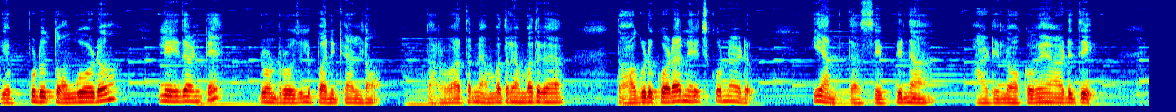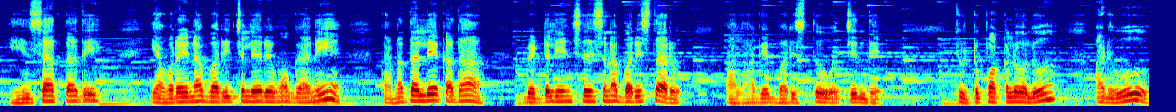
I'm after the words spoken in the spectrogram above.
ఎప్పుడు తొంగోవడం లేదంటే రెండు రోజులు పనికి వెళ్ళడం తర్వాత నెమ్మది నెమ్మదిగా తాగుడు కూడా నేర్చుకున్నాడు. ఎంత చెప్పినా ఆడి లోకమే ఆడితే ఏం చేస్తుంది ఎవరైనా భరించలేరేమో కానీ కన్నతల్లే కదా బిడ్డలు ఏం చేసినా భరిస్తారు. అలాగే భరిస్తూ వచ్చింది. చుట్టుపక్కల వాళ్ళు అడు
